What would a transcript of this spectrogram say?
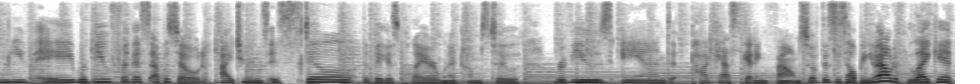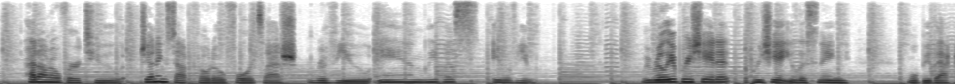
leave a review for this episode. iTunes is still the biggest player when it comes to reviews and podcasts getting found. So if this is helping you out, if you like it, head on over to jennings.photo forward slash review and leave us a review. We really appreciate it. Appreciate you listening. We'll be back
